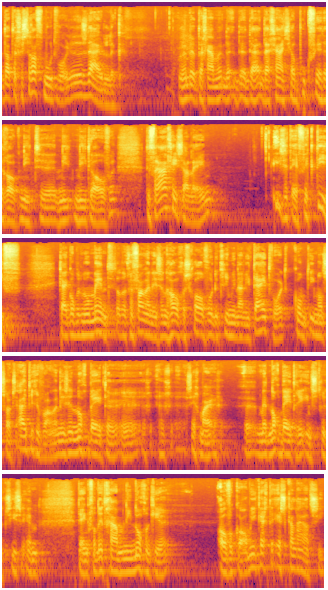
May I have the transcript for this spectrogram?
dat er gestraft moet worden, dat is duidelijk. Daar, gaan we, daar, daar gaat jouw boek verder ook niet, uh, niet, niet over. De vraag is alleen, is het effectief? Kijk, op het moment dat een gevangenis een hogeschool voor de criminaliteit wordt... komt iemand straks uit die gevangenis en nog beter, uh, zeg maar, uh, met nog betere instructies... en denkt van dit gaan we niet nog een keer overkomen. Je krijgt de escalatie.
